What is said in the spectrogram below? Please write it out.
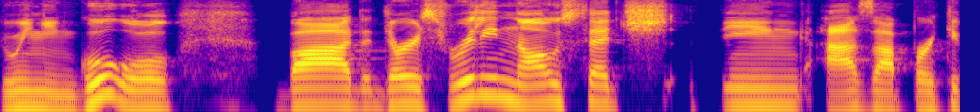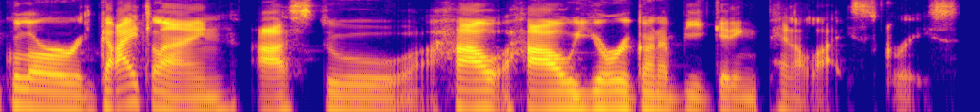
doing in Google, but there is really no such thing as a particular guideline as to how how you're going to be getting penalized grace.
